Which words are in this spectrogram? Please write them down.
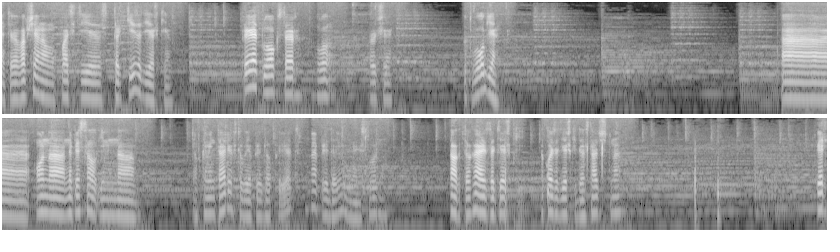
Нет, вообще нам хватит и статьи задержки. Привет, Локстер. Короче, тут Волги. А, он а, написал именно в комментариях, чтобы я передал привет. Да, передаю, мне не сложно. Так, такая задержки. Такой задержки достаточно. Теперь.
